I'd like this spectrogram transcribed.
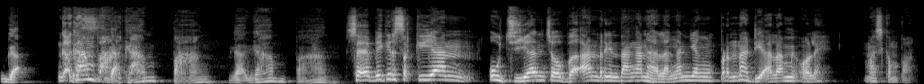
nggak Nggak gampang. Nggak gampang, nggak gampang. Saya pikir sekian ujian, cobaan, rintangan, halangan yang pernah dialami oleh Mas Kempot.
